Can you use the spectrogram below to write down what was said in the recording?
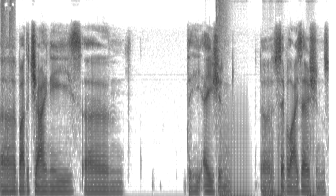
uh, by the Chinese and the Asian uh, civilizations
